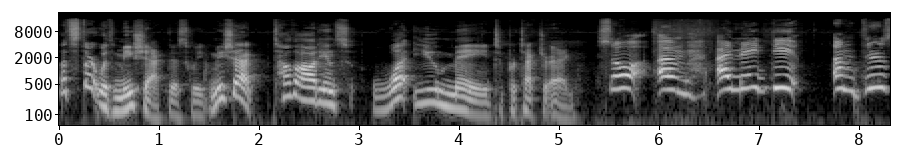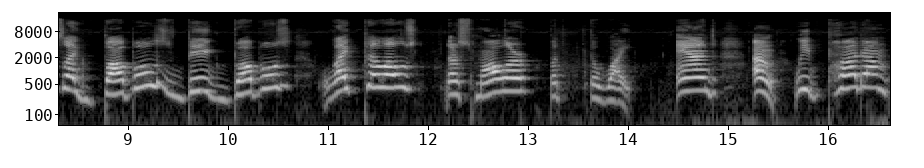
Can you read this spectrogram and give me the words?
let's start with Meshach this week. Meshach, tell the audience what you made to protect your egg. So um, I made the um. There's like bubbles, big bubbles, like pillows. They're smaller, but the white. And um, we put them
